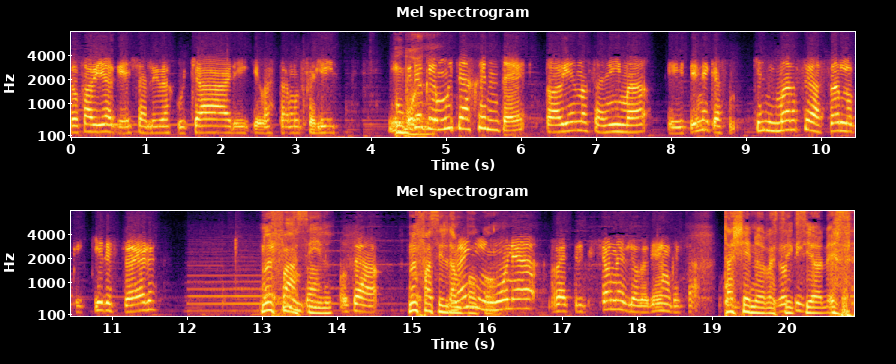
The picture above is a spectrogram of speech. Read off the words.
yo sabía que ella lo iba a escuchar y que va a estar muy feliz. Y Bueno. creo que mucha gente todavía no se anima, y tiene que, que animarse a hacer lo que quiere ser. No es fácil. O sea, No es fácil no hay tampoco. ninguna restricción en lo que tienen que ser. Está lleno de sí. restricciones.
